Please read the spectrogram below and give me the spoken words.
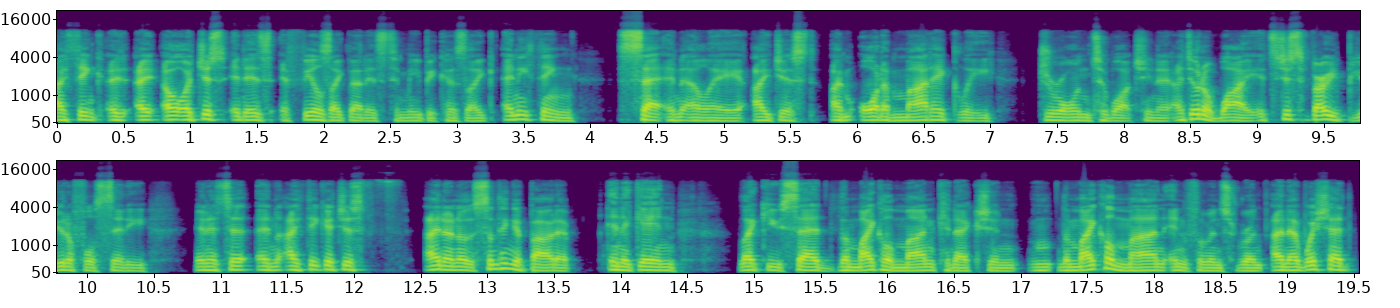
I think I, I oh it just it is it feels like that is to me because like anything set in LA, I just I'm automatically drawn to watching it. I don't know why. It's just a very beautiful city and it's a, and I think it just I don't know, there's something about it. And again, like you said, the Michael Mann connection, the Michael Mann influence run and I wish I'd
